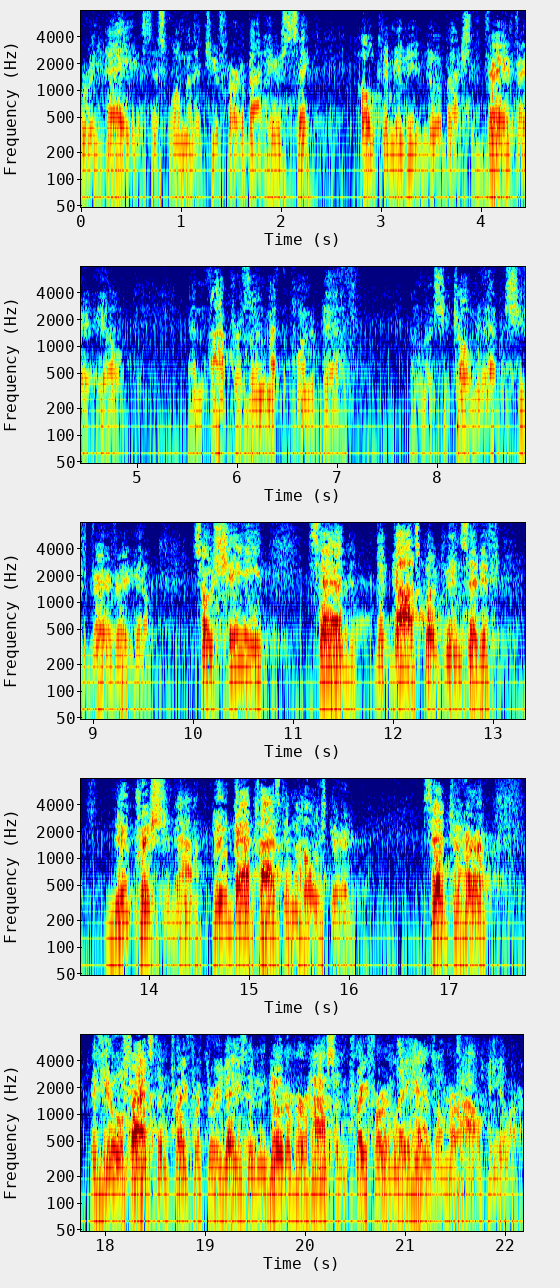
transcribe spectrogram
three days, this woman that you've heard about here is sick, whole community knew about. She's very, very ill, and I presume at the point of death. I don't know if she told me that, but she's very, very ill. So she said that God spoke to me and said, if new Christian now, new baptized in the Holy Spirit, said to her, if you will fast and pray for three days, then go to her house and pray for her and lay hands on her, I'll heal her.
